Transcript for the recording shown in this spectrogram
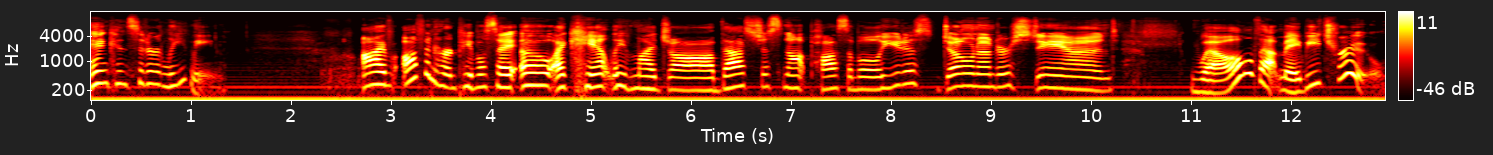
and consider leaving. I've often heard people say, Oh, I can't leave my job. That's just not possible. You just don't understand. Well, that may be true.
